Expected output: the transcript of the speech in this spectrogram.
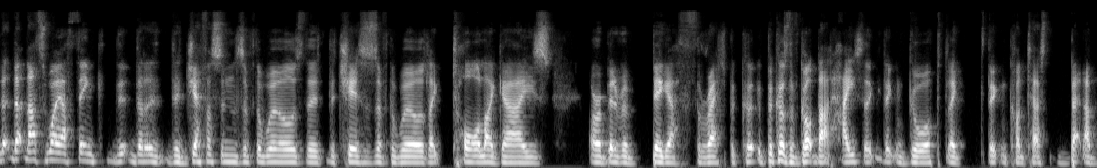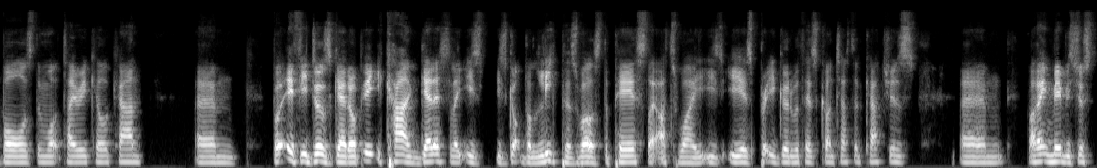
th- that's why I think the, the, the Jeffersons of the world, the the chasers of the world, like taller guys, are a bit of a bigger threat because because they've got that height that they can go up, like they can contest better balls than what Tyreek Hill can. Um, but if he does get up, he can't get it. Like he's he's got the leap as well as the pace. Like that's why he's he is pretty good with his contested catches. Um, I think maybe it's just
